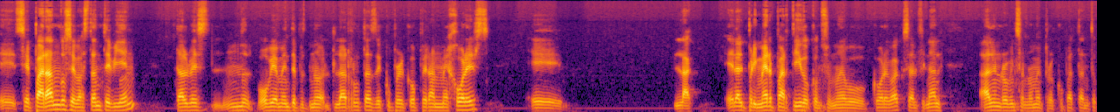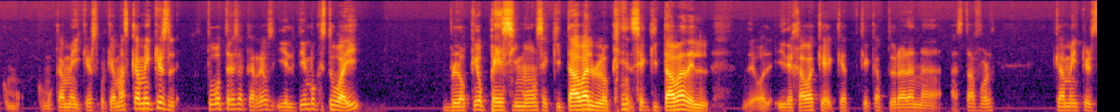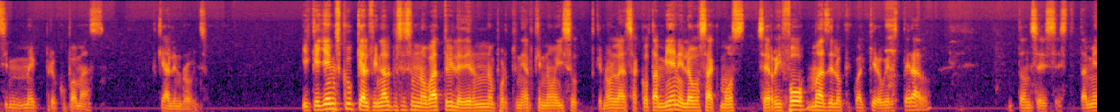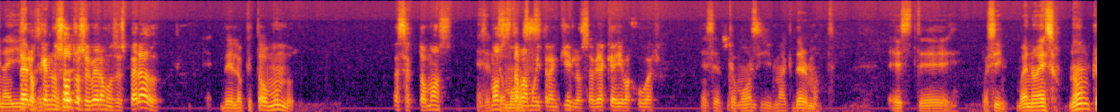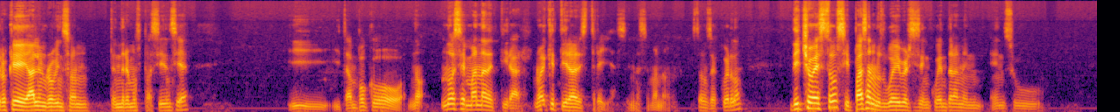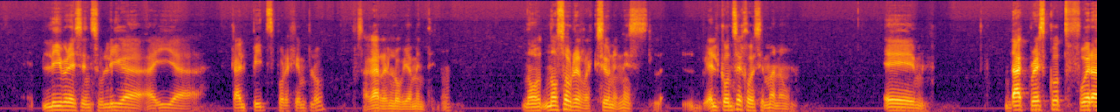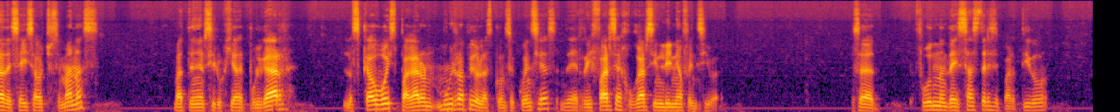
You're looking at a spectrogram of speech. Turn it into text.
eh, separándose bastante bien. Tal vez, obviamente, pues no, las rutas de Cooper Cup eran mejores. Eh, la, era el primer partido con su nuevo coreback. al final, Allen Robinson no me preocupa tanto como, como K-Makers, porque además K-Makers tuvo tres acarreos y el tiempo que estuvo ahí, bloqueo pésimo, se quitaba el bloqueo, se quitaba del. y dejaba que, capturaran a Stafford. K-Maker sí me preocupa más que Allen Robinson. Y que James Cook, que al final pues es un novato y le dieron una oportunidad que no hizo, que no la sacó tan bien, y luego Zach Moss se rifó más de lo que cualquiera hubiera esperado. Entonces, este, también ahí... De lo pues, que nosotros hubiéramos esperado. De lo que todo mundo. Excepto Moss. Moss estaba muy tranquilo, sabía que iba a jugar. Excepto Moss y McDermott. Este, pues sí, bueno, eso, ¿no? Creo que Allen Robinson tendremos paciencia. Y, tampoco, no, no es semana de tirar, no hay que tirar estrellas en la semana ¿Estamos de acuerdo? Dicho esto, si pasan los waivers y se encuentran en, su libres en su liga ahí a Kyle Pitts, por ejemplo, pues agárrenlo, obviamente, ¿no? No, no sobre reaccionen, es el consejo de semana uno. Eh, Dak Prescott fuera de 6 a 8 semanas. Va a tener cirugía de pulgar los Cowboys pagaron muy rápido las consecuencias de rifarse a jugar sin línea ofensiva. O sea, fue un desastre ese partido.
